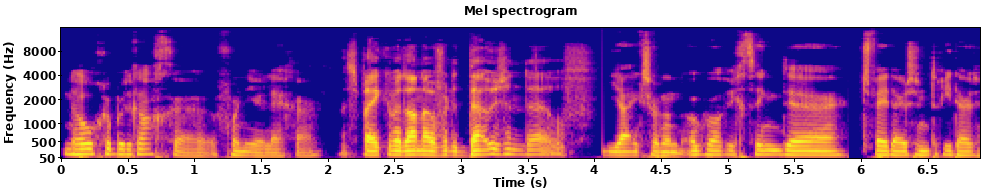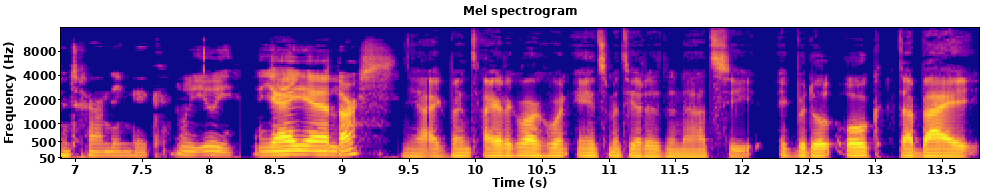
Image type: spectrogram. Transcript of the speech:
een hoger bedrag eh, voor neerleggen. Spreken we dan over de duizenden of... Ja, ik zou dan ook wel richting de 2000, 3000 gaan, denk ik. Oei oei. En jij, eh, Lars? Ja, ik ben het eigenlijk wel gewoon eens met die redenatie. Ik bedoel ook daarbij,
